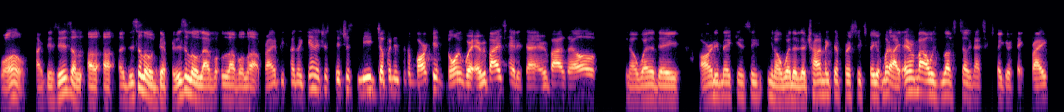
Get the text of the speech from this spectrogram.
"Whoa, like this is a, a, a this is a little different. This is a little level level up, right?" Because again, it's just it's just me jumping into the market, knowing where everybody's head is at. Everybody's like, "Oh, you know, whether they already making six, you know, whether they're trying to make their first six figure, what like everybody always loves selling that six figure thing, right?"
